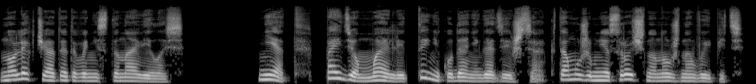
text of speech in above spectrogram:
но легче от этого не становилось. «Нет, пойдем, Майли, ты никуда не годишься. К тому же мне срочно нужно выпить».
